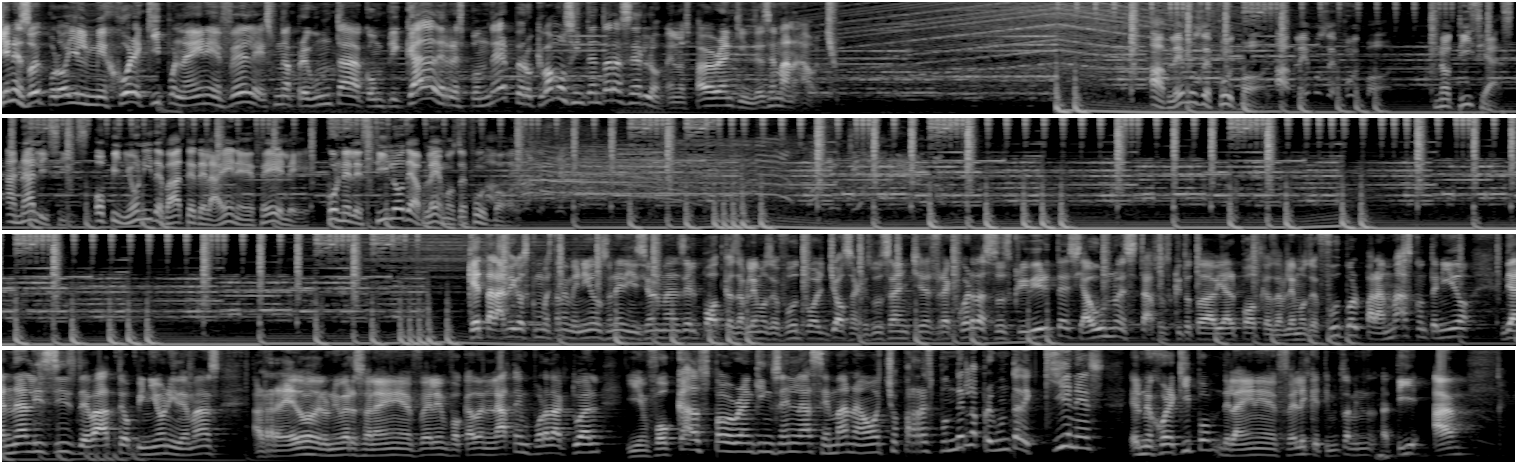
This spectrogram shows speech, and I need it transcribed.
¿Quién es hoy por hoy el mejor equipo en la NFL? Es una pregunta complicada de responder, pero que vamos a intentar hacerlo en los Power Rankings de semana 8. Hablemos de fútbol. Hablemos de fútbol. Noticias, análisis, opinión y debate de la NFL con el estilo de Hablemos de fútbol. ¿Qué tal amigos? ¿Cómo están? Bienvenidos a una edición más del podcast Hablemos de Fútbol. Yo soy Jesús Sánchez. Recuerda suscribirte si aún no estás suscrito todavía al podcast Hablemos de Fútbol para más contenido de análisis, debate, opinión y demás alrededor del universo de la NFL enfocado en la temporada actual y enfocados Power Rankings en la semana 8 para responder la pregunta de quién es el mejor equipo de la NFL que te invito también a ti a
